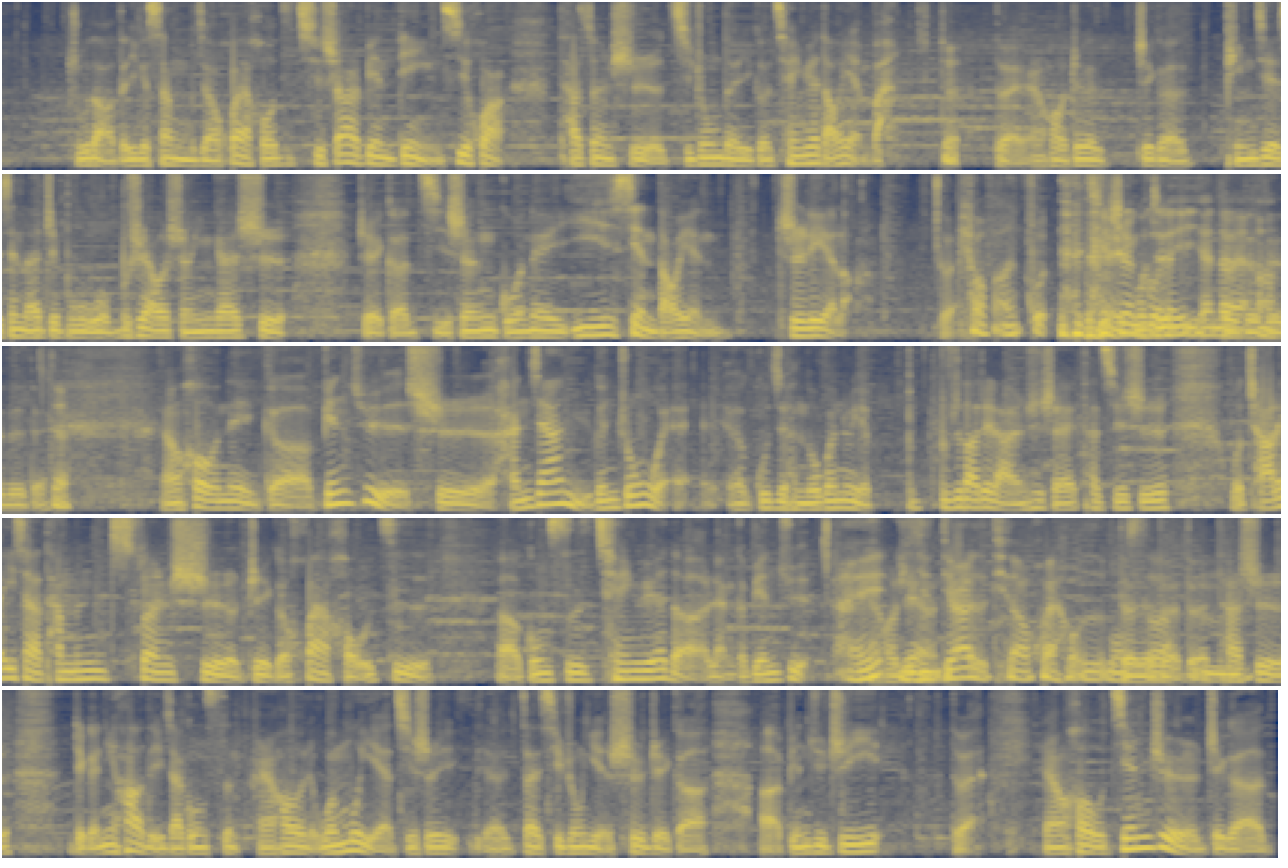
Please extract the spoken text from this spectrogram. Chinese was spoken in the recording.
主导的一个项目叫《坏猴子七十二变电影计划》，他算是其中的一个签约导演吧。对对，然后这个这个凭借现在这部《我不是药神》，应该是这个跻身国内一线导演之列了。对，票房过跻身国我觉得内一线导演啊，对对对对对然后那个编剧是韩佳女跟钟伟，呃，估计很多观众也不不知道这俩人是谁。他其实我查了一下，他们算是这个坏猴子呃公司签约的两个编剧。哎然后，这已经第二次提到坏猴子公对司了，对对对，嗯他是这个宁浩的一家公司。然后文牧野其实呃在其中也是这个呃编剧之一，对。然后监制这个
